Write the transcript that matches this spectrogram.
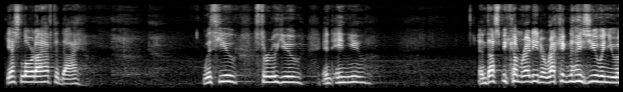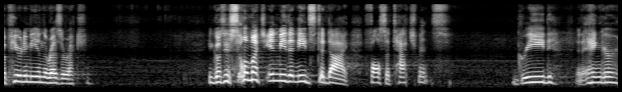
Yes, Lord, I have to die. With you, through you, and in you. And thus become ready to recognize you when you appear to me in the resurrection. He goes, There's so much in me that needs to die false attachments, greed and anger,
